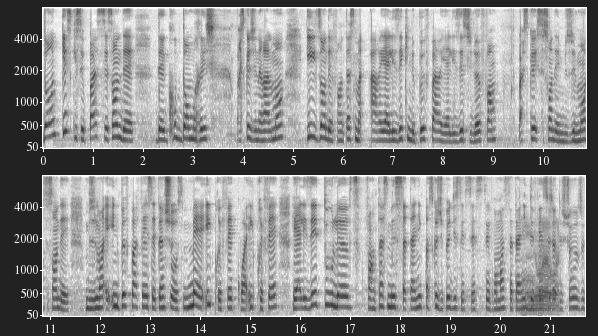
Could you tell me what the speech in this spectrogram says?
Donc, qu'est-ce qui se passe? Ce sont des, des groupes d'hommes riches. Parce que généralement, ils ont des fantasmes à réaliser qu'ils ne peuvent pas réaliser sur leurs femmes parce que ce sont des musulmans, ce sont des musulmans et ils ne peuvent pas faire certaines choses. Mais ils préfèrent quoi? Ils préfèrent réaliser tous leurs fantasmes sataniques parce que je peux dire que c'est- vraiment satanique de Mm, faire ce genre ouais. de choses.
